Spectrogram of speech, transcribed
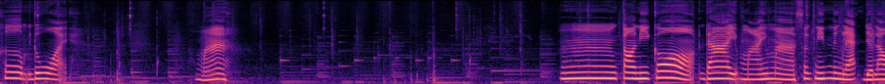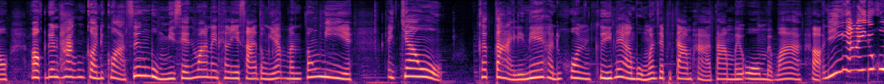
เพิ่มด้วย มา อืม ตอนนี้ก็ได้ไม้มาสักนิดนึงแล้ว เดี๋ยวเราออกเดินทางกันก่อนดีกว่า ซึ่งบุ๋มมีเซนส์ว่าในทะเลทรายตรงเนี้ยมันต้องมีไอ้เจ้ากระต่ายเลยแน่ค่ะทุกคน คือที่แรกบุ๋มมันจะไปตามหาตามไบโอมแบบว่าอะนี่ไงทุกค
